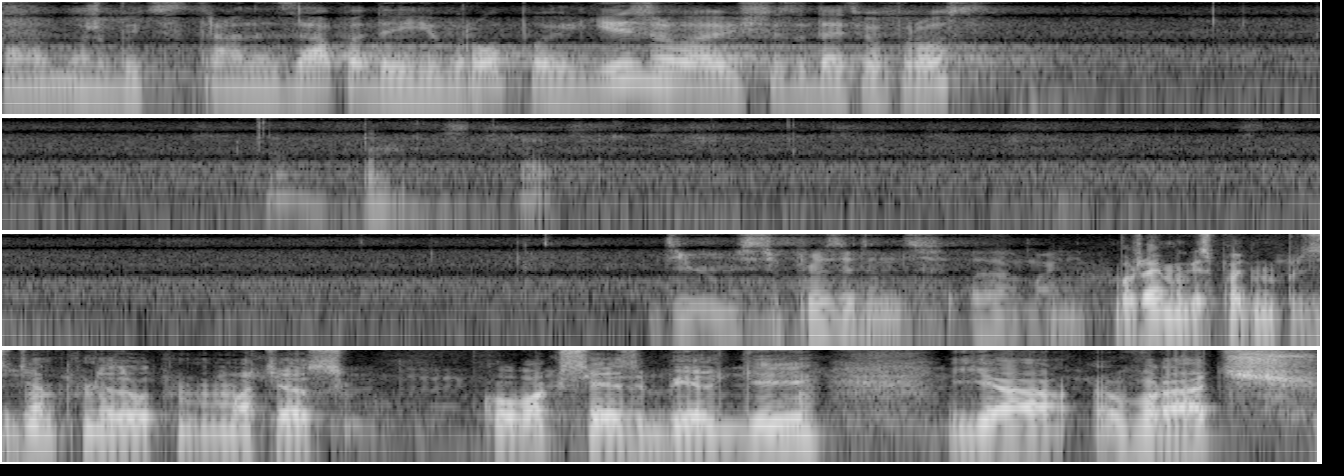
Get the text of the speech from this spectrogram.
а, может быть, страны Запада и Европы. Есть желающие задать вопрос? Uh, Уважаемый господин президент, меня зовут Матиас Ковакс, я из Бельгии. Я врач,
